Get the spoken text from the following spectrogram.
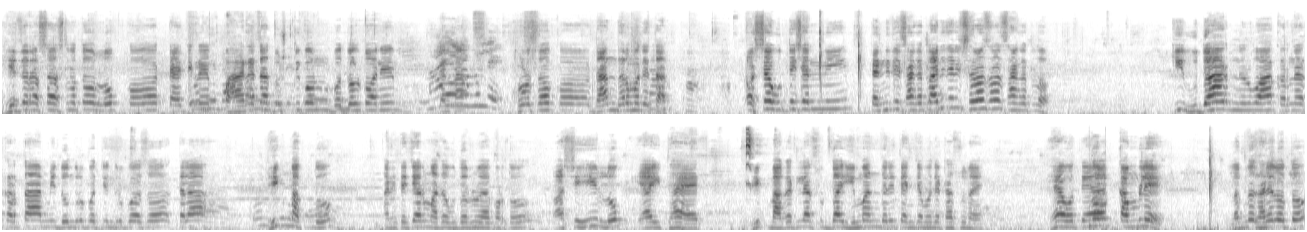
हे जर असं असलं तर लोक त्या ठिकाणी पाहण्याचा दृष्टिकोन बदलतो आणि त्यांना थोडस दान धर्म देतात. अशा उद्देशांनी त्यांनी ते सांगितलं आणि त्यांनी सरळ सरळ सांगितलं. की उदारनिर्वाह करण्याकरता मी दोन रुपये तीन रुपये असं त्याला भीक मागतो आणि त्याच्यावर माझा उदरनिर्वाह करतो. असेही लोक या इथे आहेत. भीक मागतल्या सुद्धा इमानदारी त्यांच्यामध्ये ठासून आहे. ह्या होत्या कांबळे. लग्न झालेलं होतं.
